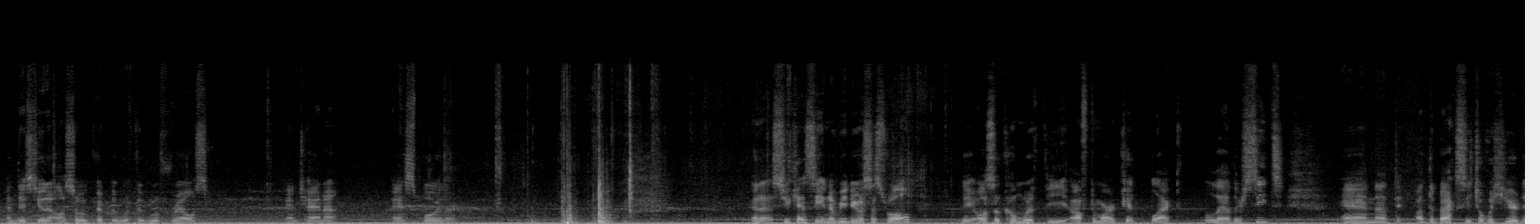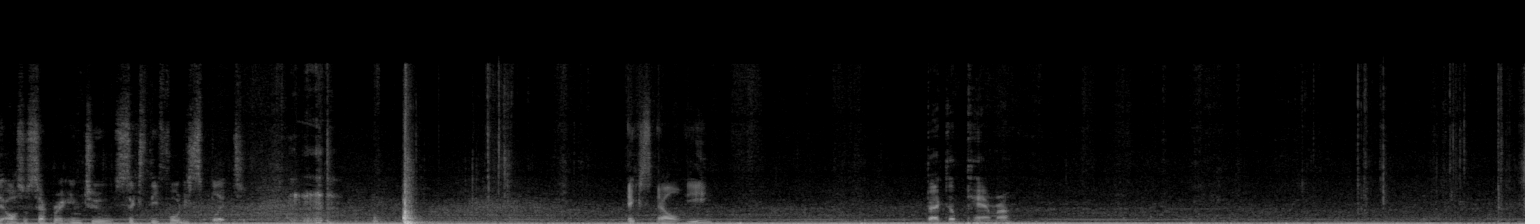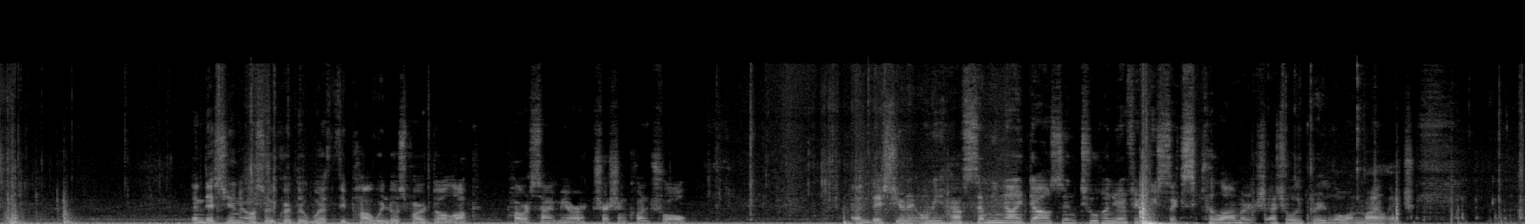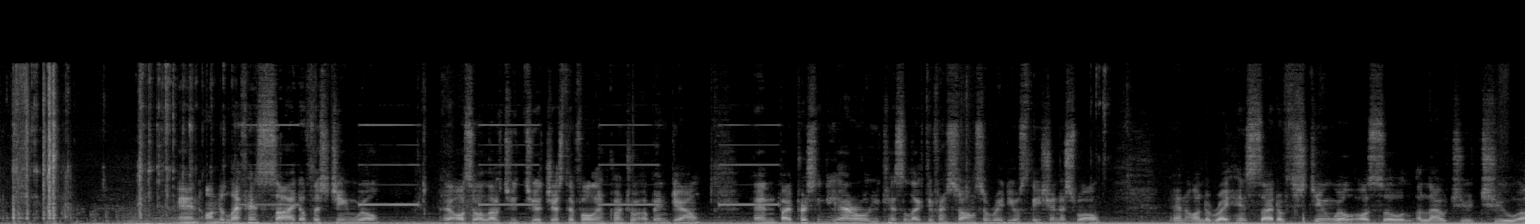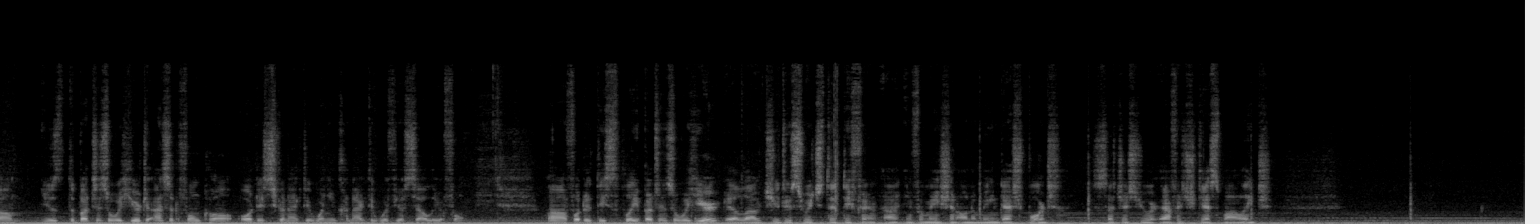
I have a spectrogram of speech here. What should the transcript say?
And this unit also equipped with the roof rails, antenna, and spoiler. And as you can see in the videos as well, they also come with the aftermarket black leather seats and uh, the, uh, the back seats over here they also separate into 60-40 split. XLE backup camera. And this unit also equipped with the power windows power door lock power side mirror traction control and this unit only has 79,256 kilometers. Actually pretty low on mileage. And on the left hand side of the steering wheel it also allows you to adjust the volume control up and down. And by pressing the arrow you can select different songs or radio station as well. And on the right hand side of the steering wheel also allows you to um, use the buttons over here to answer the phone call or disconnect it when you connect it with your cellular phone uh, for the display buttons over here, it allows you to switch the different uh, information on the main dashboard, such as your average gas mileage,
